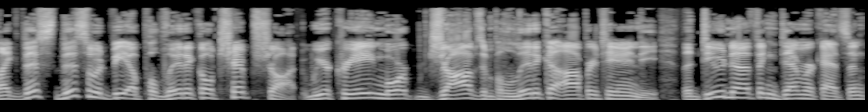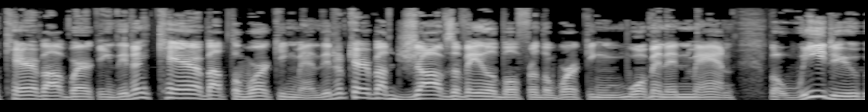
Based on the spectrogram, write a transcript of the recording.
Like this, this would be a political chip shot. We are creating more jobs and political opportunity. The do nothing Democrats don't care about working. They don't care about the working man. They don't care about jobs available for the working woman and man. But we do.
